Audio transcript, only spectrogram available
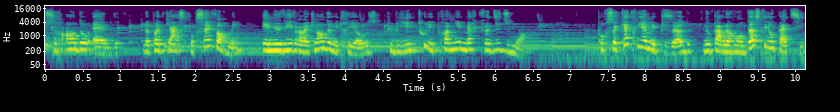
sur EndoEd, le podcast pour s'informer et mieux vivre avec l'endométriose, publié tous les premiers mercredis du mois. Pour ce quatrième épisode, nous parlerons d'ostéopathie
